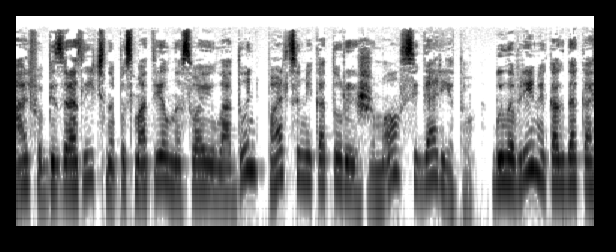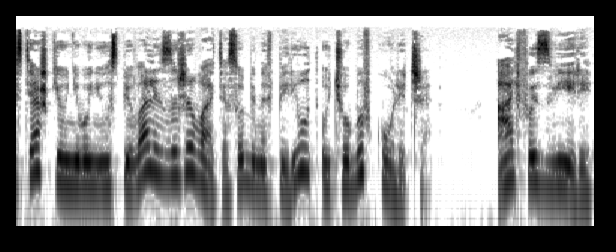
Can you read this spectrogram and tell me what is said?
Альфа безразлично посмотрел на свою ладонь, пальцами которой сжимал сигарету. Было время, когда костяшки у него не успевали заживать, особенно в период учебы в колледже. Альфы-звери,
